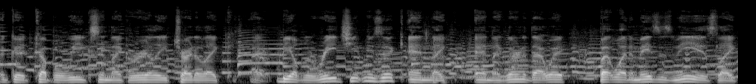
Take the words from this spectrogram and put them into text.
a good couple weeks and like really try to like uh, be able to read sheet music and like and like learn it that way. But what amazes me is like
